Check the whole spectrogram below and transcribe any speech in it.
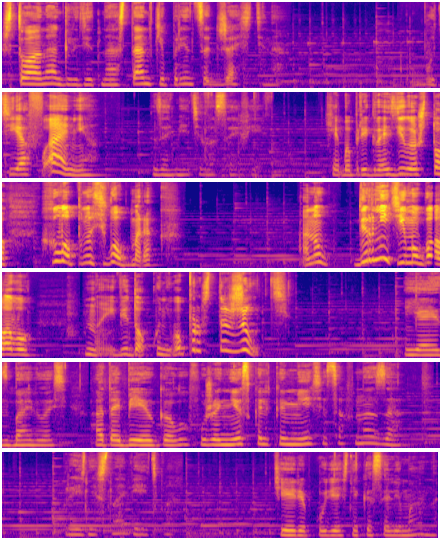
что она глядит на останки принца Джастина. «Будь я Фанни!» — заметила Софи. «Я бы пригрозила, что хлопнусь в обморок!» «А ну, верните ему голову!» Но и видок у него просто жуть!» Я избавилась от обеих голов уже несколько месяцев назад, произнесла ведьма. Череп кудесника Салимана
